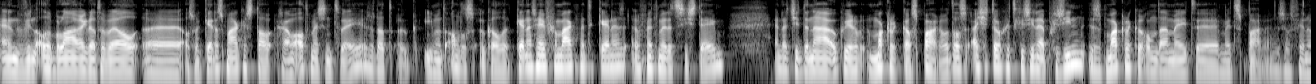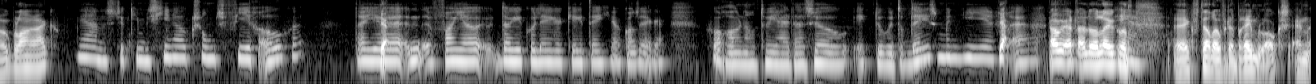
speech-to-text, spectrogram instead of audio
En we vinden het altijd belangrijk dat er wel, uh, als we kennis maken, gaan we altijd met z'n tweeën. Zodat ook iemand anders ook al kennis heeft gemaakt met, de kennis, of met, met het systeem. En dat je daarna ook weer makkelijk kan sparren. Want als, als je toch het gezin hebt gezien, is het makkelijker om daarmee te, mee te sparren. Dus dat vinden we ook belangrijk. Ja, een stukje misschien ook soms vier ogen. Dat je, van jou, dat je collega een keer tegen jou kan zeggen... Goh, Ronald, doe jij dat zo? Ik doe het op deze manier. Ja, uh, oh, ja, dat wel leuk, want uh, ik vertelde over de brainblocks. En uh,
